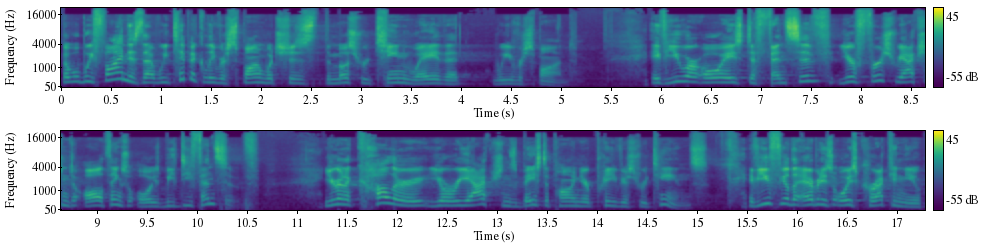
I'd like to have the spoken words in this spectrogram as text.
But what we find is that we typically respond, which is the most routine way that we respond. If you are always defensive, your first reaction to all things will always be defensive. You're going to color your reactions based upon your previous routines. If you feel that everybody's always correcting you,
